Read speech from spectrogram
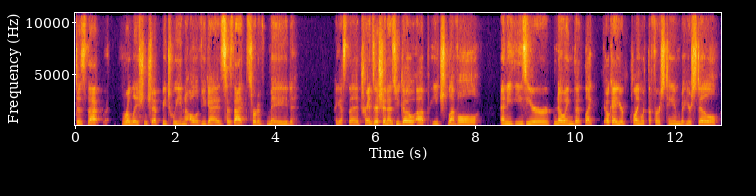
Does that relationship between all of you guys has that sort of made i guess the transition as you go up each level any easier knowing that like okay you're playing with the first team but you're still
